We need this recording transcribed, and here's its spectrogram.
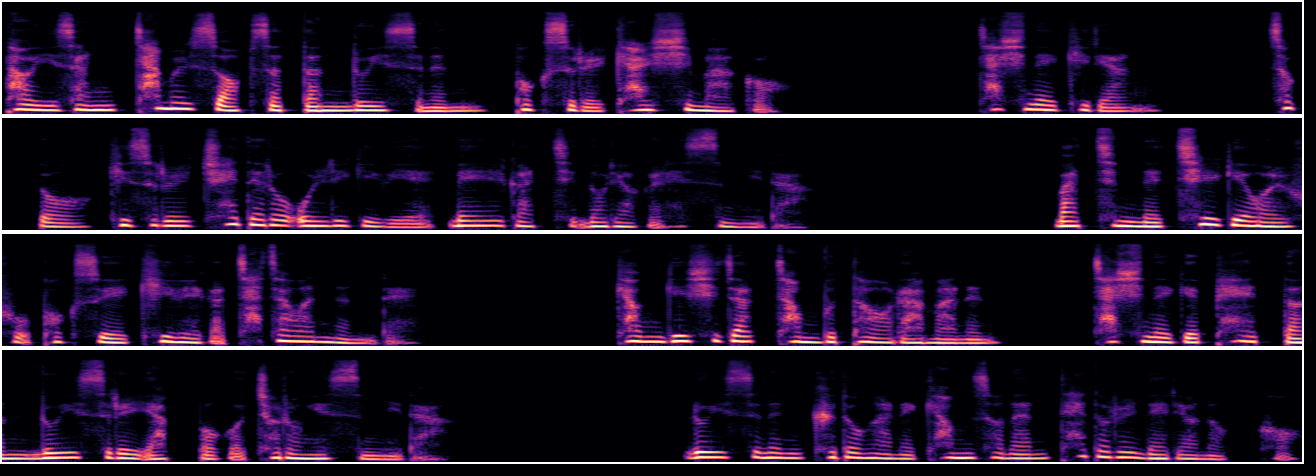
더 이상 참을 수 없었던 루이스는 복수를 결심하고 자신의 기량, 속도, 기술을 최대로 올리기 위해 매일같이 노력을 했습니다. 마침내 7개월 후 복수의 기회가 찾아왔는데 경기 시작 전부터 라마는 자신에게 패했던 루이스를 얕보고 조롱했습니다. 루이스는 그동안의 겸손한 태도를 내려놓고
